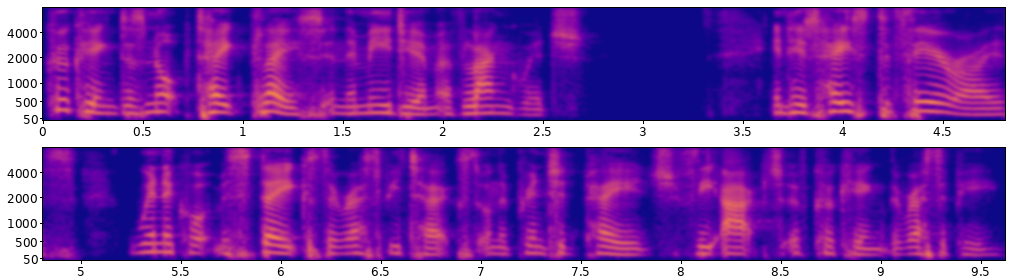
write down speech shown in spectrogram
Cooking does not take place in the medium of language. In his haste to theorize, Winnicott mistakes the recipe text on the printed page for the act of cooking the recipe.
